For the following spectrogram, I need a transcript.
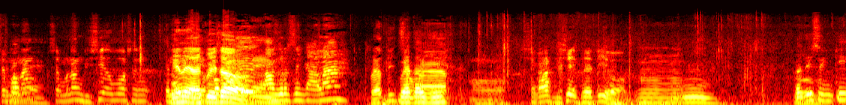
sing menang, sing menang dhisik apa sing Ngene aku iso. Angger sing kalah berarti lagi. Oh, sing kalah dhisik berarti yo. Hmm. Berarti sing ki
